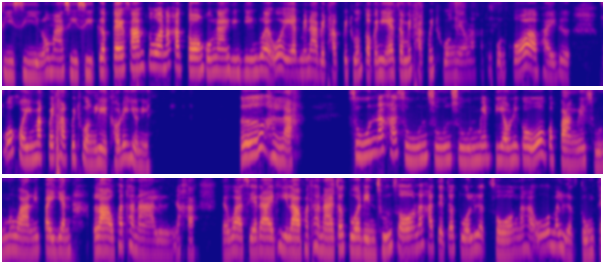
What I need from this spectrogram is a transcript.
สี่สี่เนาะมาสี่สี่เกือบแตกสามตัวนะคะ ตองของนางจริง ๆ ด้วยโอ้ยแอดไม่น่าไปทักไปทวงต่อไปนี้แอดจะไม่ทักไม่ทวงแล้วนะคะ ทุกคนขออภัยเด้อโอ้ข่อยมักไปทักไปทวงเลขเขาได้อยู่นี่ เออหันละ ศูนย์นะคะศูนย์ศูนย์ศูนย์เม็ดเดียวนี่ก็โอ้ก็ปังเลยศูนย์เมื่อวานนี้ไปยันลาวพัฒนาเลยนะคะ แต่ว่าเสียดายที่ลาวพัฒนาเจ้าตัวเด่นศูนย์สองนะคะ แต่เจ้าตัวเลือกสองนะคะโอ้มาเลือกตรงใจ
